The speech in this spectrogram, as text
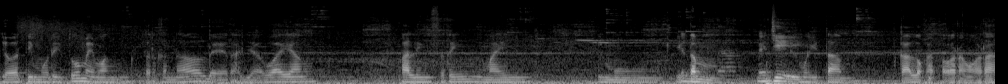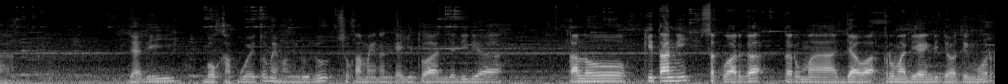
Jawa Timur itu memang terkenal daerah Jawa yang paling sering main ilmu hitam. magic. Ilmu hitam kalau kata orang-orang. Jadi bokap gue itu memang dulu suka mainan kayak gituan. Jadi dia kalau kita nih sekeluarga ke rumah Jawa ke rumah dia yang di Jawa Timur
